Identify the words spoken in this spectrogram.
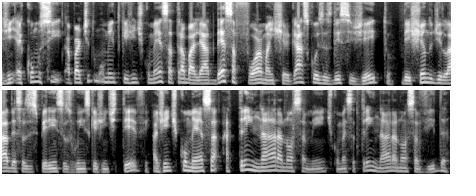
Gente, é como se a partir do momento que a gente começa a trabalhar dessa forma, a enxergar as coisas desse jeito, deixando de lado essas experiências ruins que a gente teve, a gente começa a treinar a nossa mente, começa a treinar a nossa vida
